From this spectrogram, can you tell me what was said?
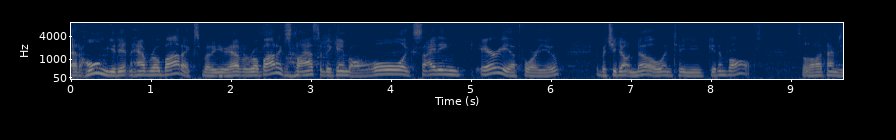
at home you didn't have robotics, but you have a robotics mm-hmm. class, it became a whole exciting area for you, but you don't know until you get involved. So a lot of times,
